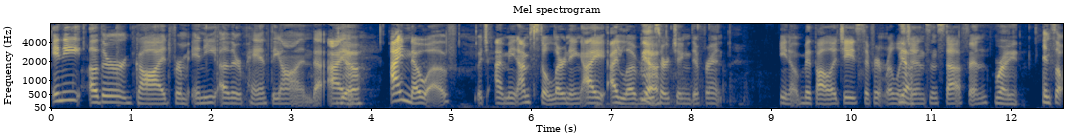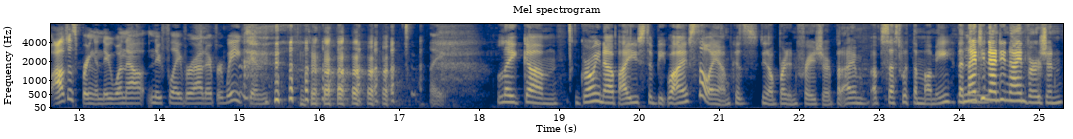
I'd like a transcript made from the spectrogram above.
any other god from any other pantheon that I yeah. I know of, which I mean I'm still learning. I I love Yeah. researching different you know mythologies, different religions and stuff and Right. and so I'll just bring a new one out, new flavor out every week and like like um growing up i used to be well i still am because you know brendan fraser but i'm obsessed with the mummy the Mhm. 1999 version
